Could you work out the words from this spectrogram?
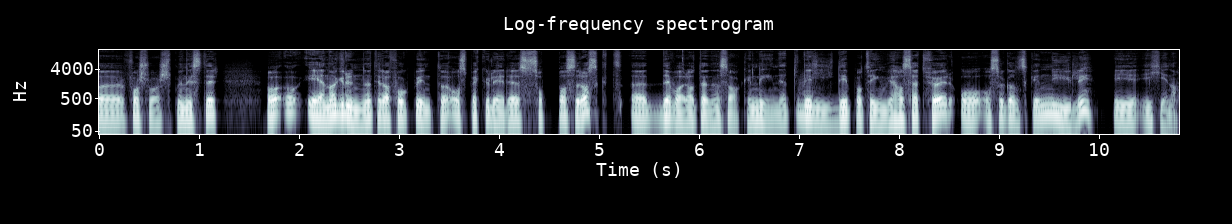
eh, forsvarsminister. Og, og en av grunnene til at folk begynte å spekulere såpass raskt, eh, det var at denne saken lignet veldig på ting vi har sett før, og også ganske nylig i, i Kina.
